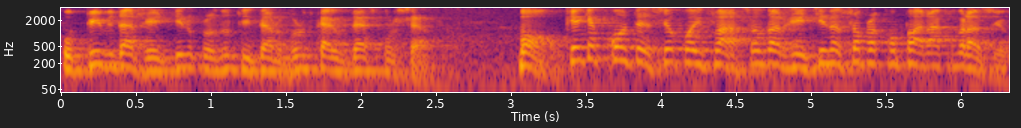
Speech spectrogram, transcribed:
o PIB da Argentina, o Produto Interno Bruto, caiu 10%. Bom, o que, que aconteceu com a inflação da Argentina, só para comparar com o Brasil?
